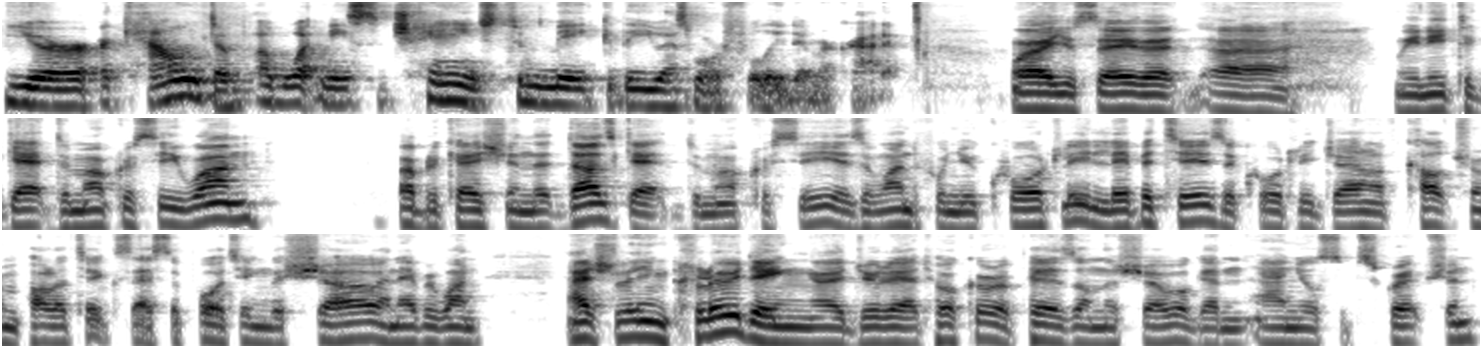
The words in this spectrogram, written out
your account of, of what needs to change to make the U.S. more fully democratic? Well, you say that uh, we need to get democracy. One publication that does get democracy is a wonderful new quarterly, Liberties, a quarterly journal of culture and politics. They're supporting the show, and everyone, actually, including uh, Juliet Hooker, appears on the show. Will get an annual subscription.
